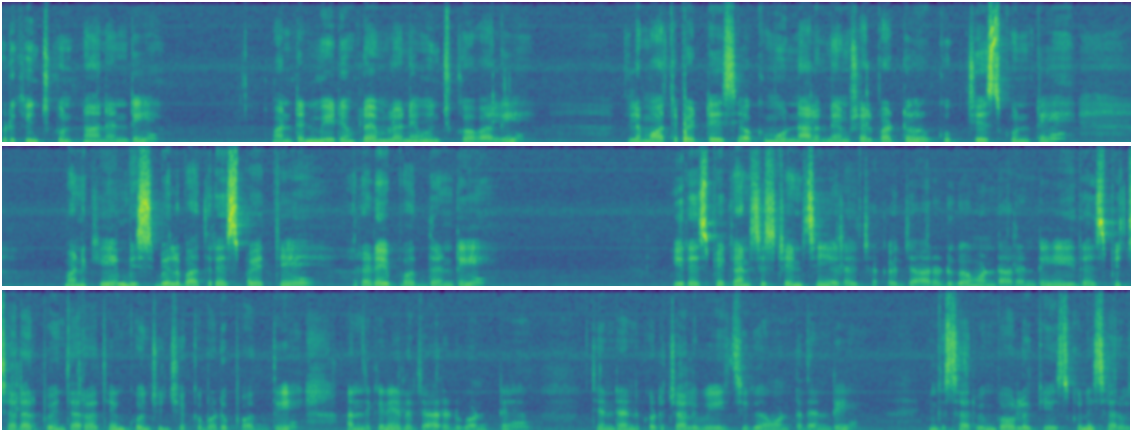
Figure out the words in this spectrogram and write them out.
ఉడికించుకుంటున్నానండి. మంటని మీడియం ఫ్లేమ్లోనే ఉంచుకోవాలి. ఇలా మూత పెట్టేసి ఒక మూడు నాలుగు నిమిషాల పాటు కుక్ చేసుకుంటే మనకి బిసిబెల్ రెసిపీ అయితే రెడీ అయిపోద్దండి. ఈ రెసిపీ కన్సిస్టెన్సీ ఇలా చక్కగా జారుడుగా ఉండాలండి. ఈ రెసిపీ చల్లారిపోయిన తర్వాత ఇంకొంచెం చెక్కబడిపోద్ది. అందుకని ఇలా జారుడుగా ఉంటే తినడానికి కూడా చాలా ఈజీగా ఉంటుందండి. ఇంకా సర్వింగ్ బౌల్లో తీసుకుని సర్వ్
